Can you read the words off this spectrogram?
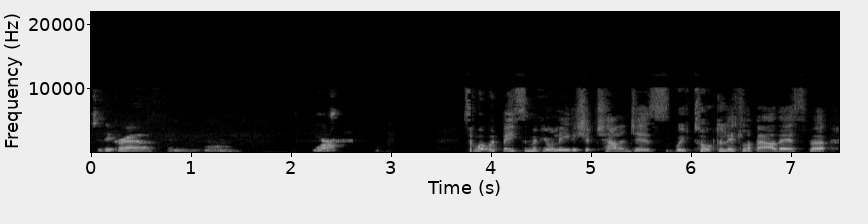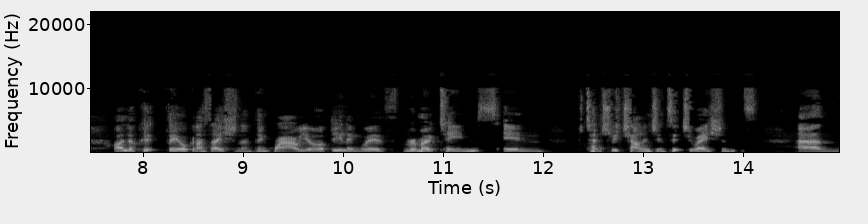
To the growth and, um, yeah. So what would be some of your leadership challenges? We've talked a little about this, but I look at the organization and think, wow, you're dealing with remote teams in potentially challenging situations. And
